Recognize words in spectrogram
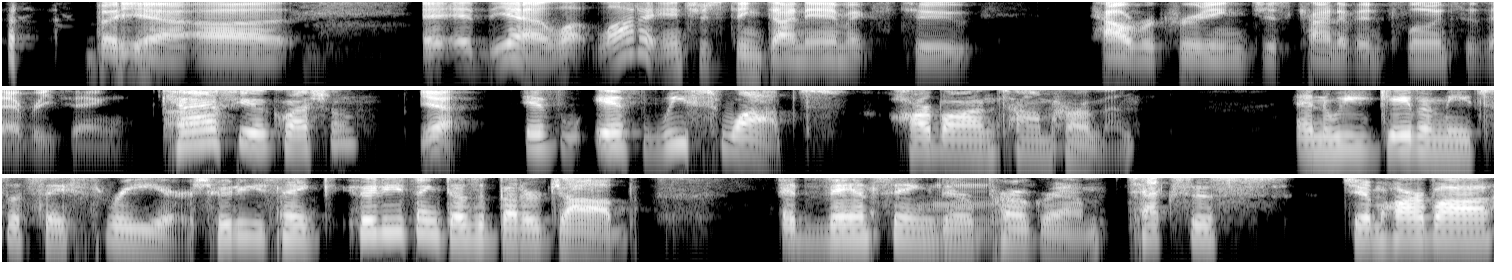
but yeah, uh, it, it, yeah, a lot, lot, of interesting dynamics to how recruiting just kind of influences everything. Can um, I ask you a question? Yeah. If if we swapped Harbaugh and Tom Herman, and we gave them each, let's say, three years, who do you think who do you think does a better job advancing their mm. program? Texas, Jim Harbaugh,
